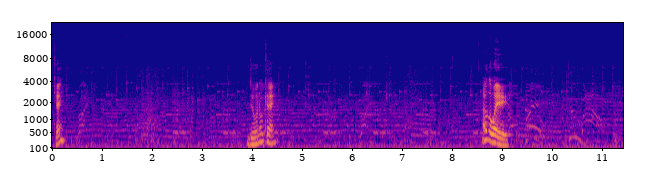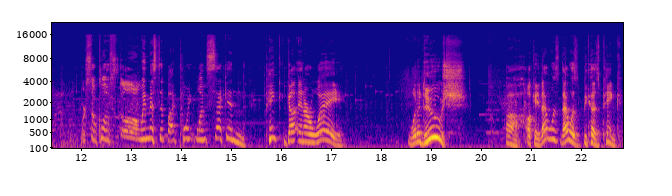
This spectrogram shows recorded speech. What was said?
Okay. Doing okay. Out of the way. We're so close. Oh, we missed it by 0.1 second. Pink got in our way. What a douche. Oh, okay, that was that was because Pink.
